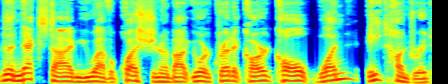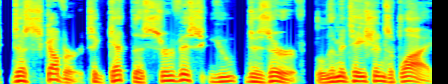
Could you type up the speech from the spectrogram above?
the next time you have a question about your credit card, call 1-800-DISCOVER to get the service you deserve. Limitations apply.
